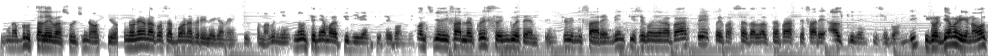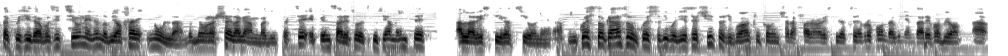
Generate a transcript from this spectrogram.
una brutta leva sul ginocchio non è una cosa buona per i legamenti, insomma, quindi non teniamola più di 20 secondi. Consiglio di farlo questo in due tempi, cioè quindi fare 20 secondi da una parte, poi passare dall'altra parte e fare altri 20 secondi. Ricordiamoci che una volta acquisita la posizione non dobbiamo fare nulla, dobbiamo lasciare la gamba di per sé e pensare solo esclusivamente alla respirazione. In questo caso, in questo tipo di esercizio, si può anche cominciare a fare una respirazione profonda, quindi andare proprio a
